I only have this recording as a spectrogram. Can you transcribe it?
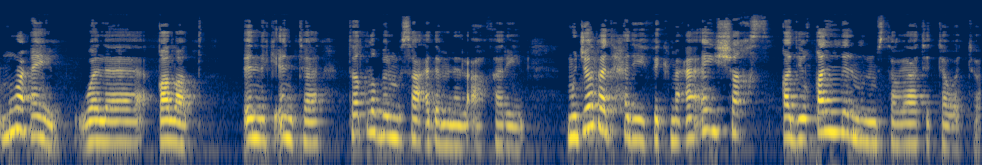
مو عيب ولا غلط إنك أنت تطلب المساعدة من الآخرين. مجرد حديثك مع أي شخص قد يقلل من مستويات التوتر.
